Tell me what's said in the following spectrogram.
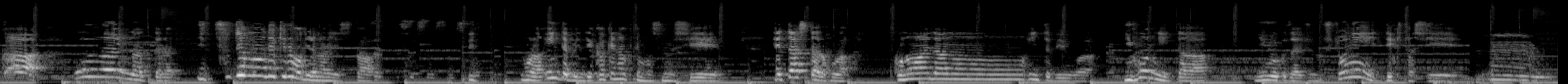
が、オンラインになったらいつでもできるわけじゃないですか。ほら、インタビューに出かけなくても済むし、下手したらほら、この間のインタビューは、日本にいたニューヨーク在住の人にできたし、うん。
